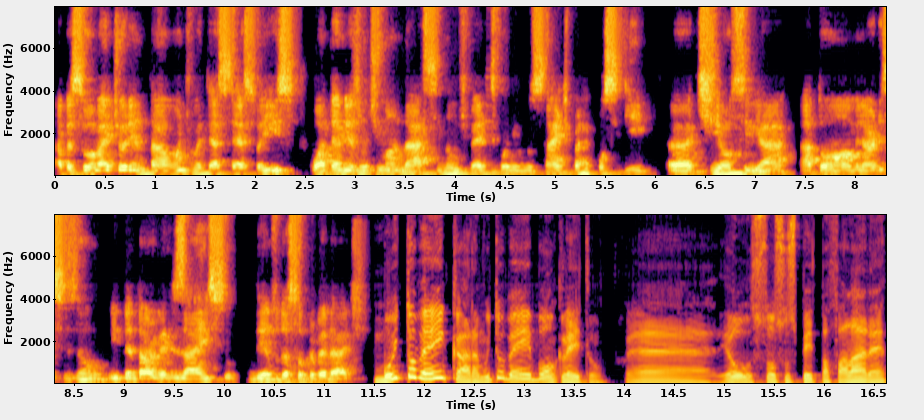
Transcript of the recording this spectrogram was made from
a pessoa vai te orientar onde vai ter acesso a isso, ou até mesmo te mandar, se não estiver disponível no site, para conseguir uh, te auxiliar a tomar uma melhor decisão e tentar organizar isso dentro da sua propriedade. Muito bem, cara, muito bem. Bom, Cleiton, é, eu sou suspeito para falar, né?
